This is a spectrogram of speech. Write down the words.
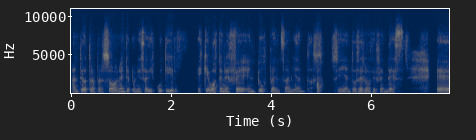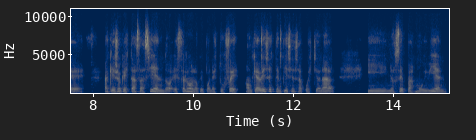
ante otra persona y te pones a discutir, es que vos tenés fe en tus pensamientos, ¿sí? Entonces los defendés. Eh, aquello que estás haciendo es algo en lo que pones tu fe, aunque a veces te empieces a cuestionar y no sepas muy bien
